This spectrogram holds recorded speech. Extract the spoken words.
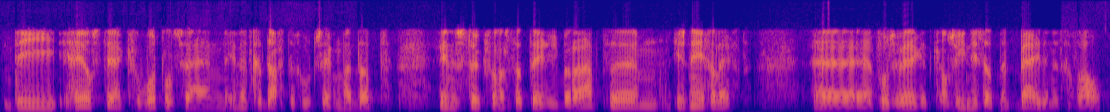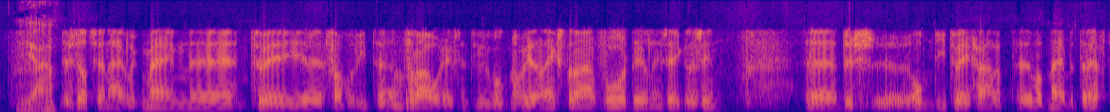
die heel sterk geworteld zijn in het gedachtegoed, zeg maar, dat in een stuk van een strategisch beraad uh, is neergelegd. Uh, voor zover ik het kan zien is dat met beiden het geval. Ja. Dus dat zijn eigenlijk mijn uh, twee uh, favorieten. Een vrouw heeft natuurlijk ook nog weer een extra voordeel in zekere zin. dus om die twee gaat het wat mij betreft.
